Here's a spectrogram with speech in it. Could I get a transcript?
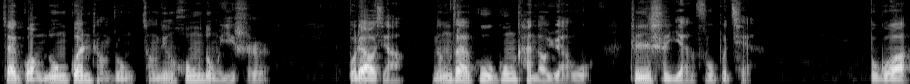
在广东官场中曾经轰动一时。不料想能在故宫看到原物，真是眼福不浅。不过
